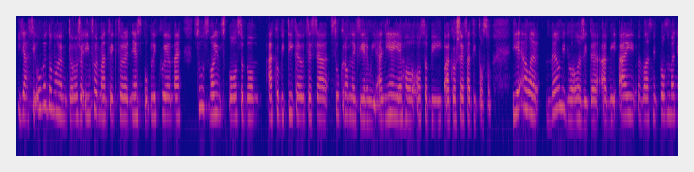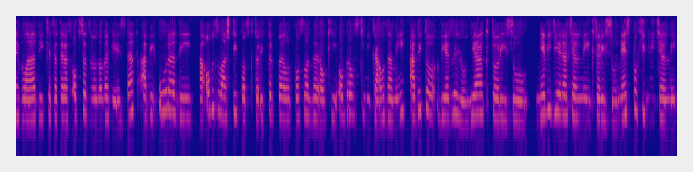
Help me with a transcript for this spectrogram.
Ja si uvedomujem to, že informácie, ktoré dnes publikujeme, sú svojím spôsobom akoby týkajúce sa súkromnej firmy a nie jeho osoby ako šéfa typosu. Je ale veľmi dôležité, aby aj vlastne po zmene vlády, keď sa teraz obsadzujú nové miesta, aby úrady a obzvlášť typos, ktorý trpel posledné roky obrovskými kauzami, aby to viedli ľudia, ktorí sú nevydierateľní, ktorí sú nespochybniteľní,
